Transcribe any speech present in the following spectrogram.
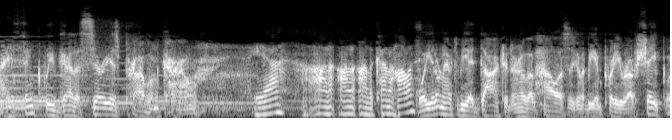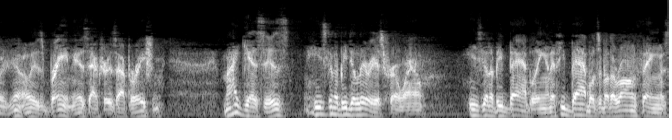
I think we've got a serious problem, Carl. Yeah? On, on, on account of Hollis? Well, you don't have to be a doctor to know that Hollis is going to be in pretty rough shape. You know, his brain is after his operation. My guess is he's going to be delirious for a while. He's going to be babbling, and if he babbles about the wrong things,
